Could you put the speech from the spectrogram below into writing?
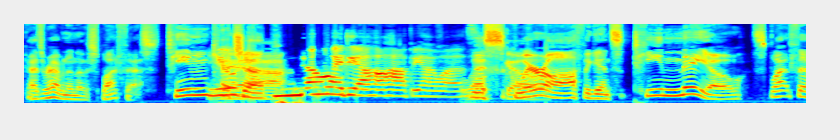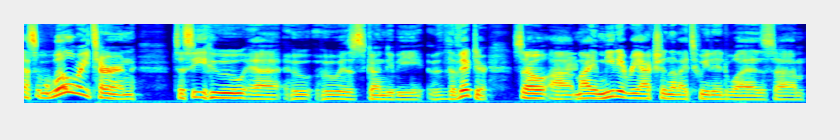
Guys, we're having another Splatfest. Team You Catch no idea how happy I was. will Let's go. square off against Team Mayo. Splatfest will return to see who uh, who who is going to be the victor. So uh, Mhm. my immediate reaction that I tweeted was, um,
